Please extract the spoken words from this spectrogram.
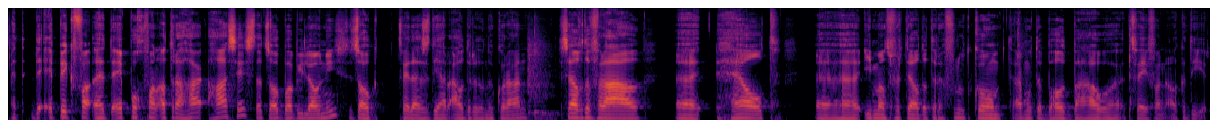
het, de epic van, het epoch van Atrahasis, dat is ook Babylonisch. Dat is ook 2000 jaar ouder dan de Koran. Hetzelfde verhaal, held. Eh, iemand vertelt dat er een vloed komt. Hij moet een boot bouwen. Twee van elke dier.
